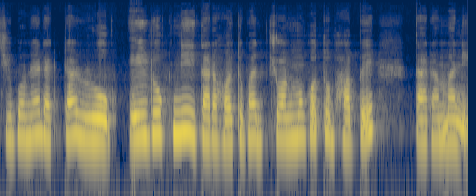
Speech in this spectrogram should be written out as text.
জীবনের একটা রোগ। এই রোগ নিয়েই তারা হয়তোবা জন্মগতভাবে তারা মানে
